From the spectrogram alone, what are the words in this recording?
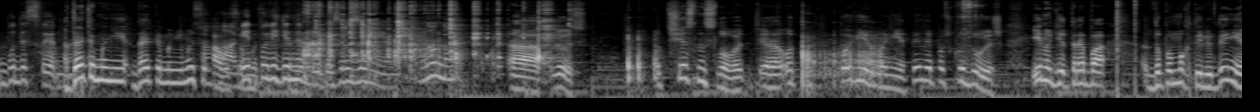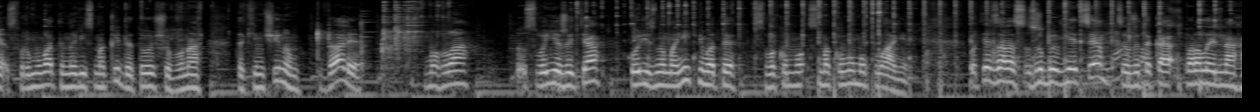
буде сирна. А дайте мені, дайте мені мисль. Ага, ось відповіді не буде, зрозуміло. Ну ну А, Люсь, от чесне слово, е, от повір мені, ти не пошкодуєш. Іноді треба допомогти людині сформувати нові смаки для того, щоб вона таким чином далі могла своє життя урізноманітнювати в смаковому плані. От я зараз зробив яйце, це вже така паралельна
